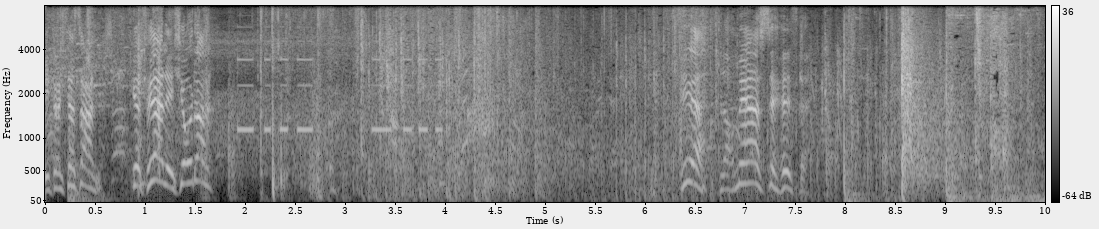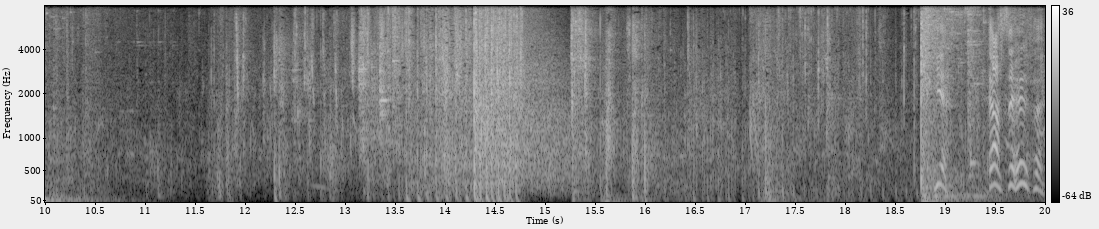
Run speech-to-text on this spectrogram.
Seht euch das an. Gefährlich, oder? Hier, noch mehr Erste Hilfe. Hier, Erste Hilfe.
